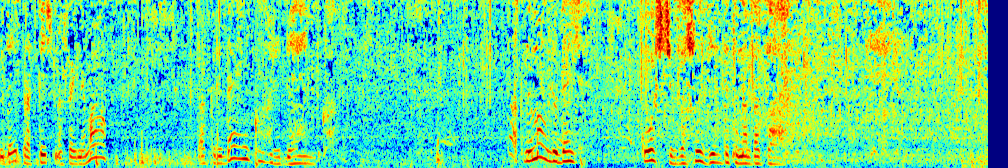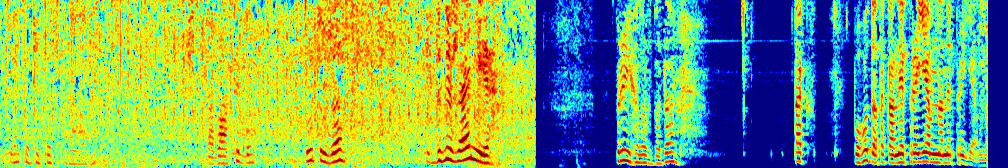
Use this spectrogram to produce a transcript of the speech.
людей практично що й нема. Так, ріденько, ріденько. Так, нема в людей коштів, за що їздити на базар. Ось такі то справи. Вставати, бо тут уже движення. Приїхала з базару. Так, погода така неприємна, неприємна.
